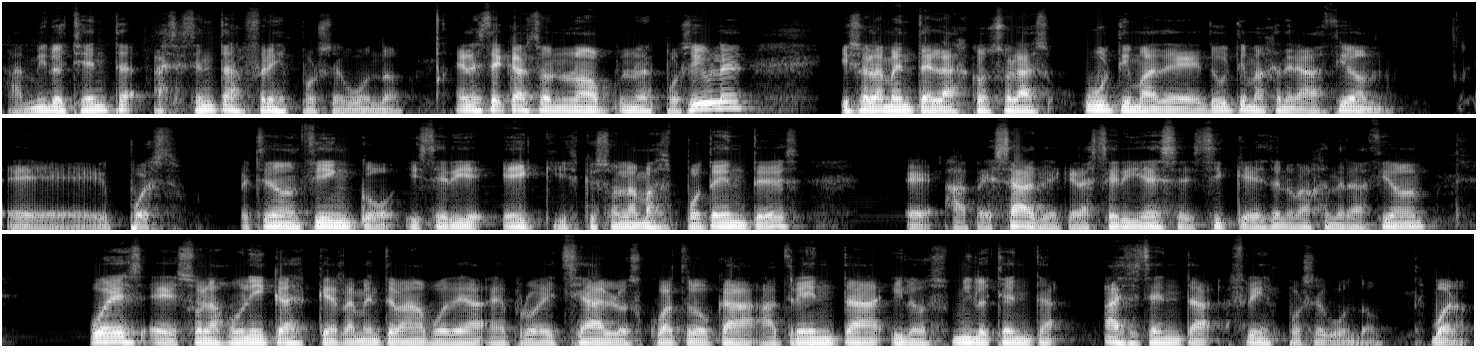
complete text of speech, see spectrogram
a 1080 a 60 frames por segundo. En este caso no, es posible y solamente las consolas últimas de, última generación eh, pues PlayStation 5 y Serie X, que son las más potentes, eh, a pesar de que la Serie S sí que es de nueva generación, pues eh, son las únicas que realmente van a poder aprovechar los 4K a 30 y los 1080 a 60 frames por segundo. Bueno,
